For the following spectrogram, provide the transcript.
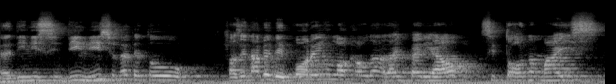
é, de início, de início né, tentou fazer na BB, porém o local da, da Imperial se torna mais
